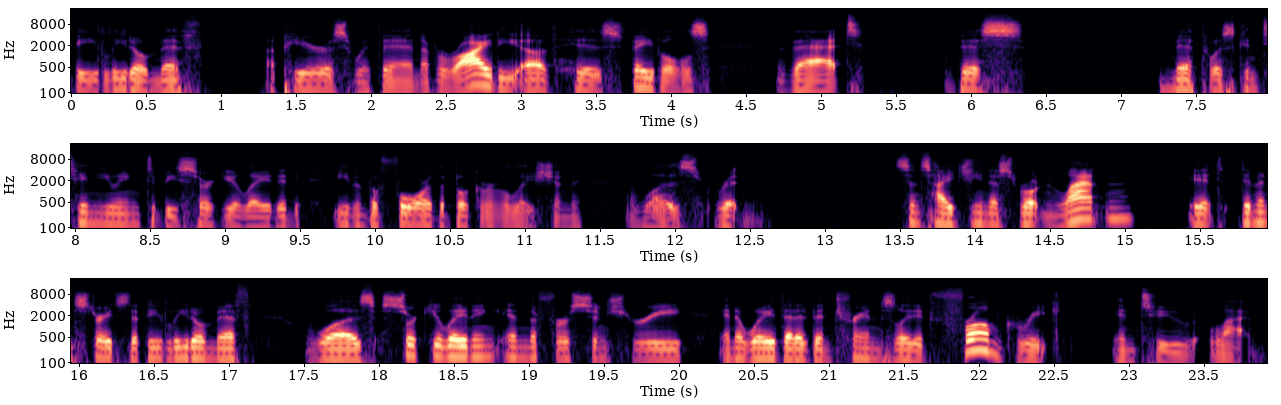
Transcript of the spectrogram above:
the Leto myth appears within a variety of his fables, that this myth was continuing to be circulated even before the book of Revelation was written. Since Hyginus wrote in Latin, it demonstrates that the Leto myth was circulating in the first century in a way that had been translated from Greek into Latin.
